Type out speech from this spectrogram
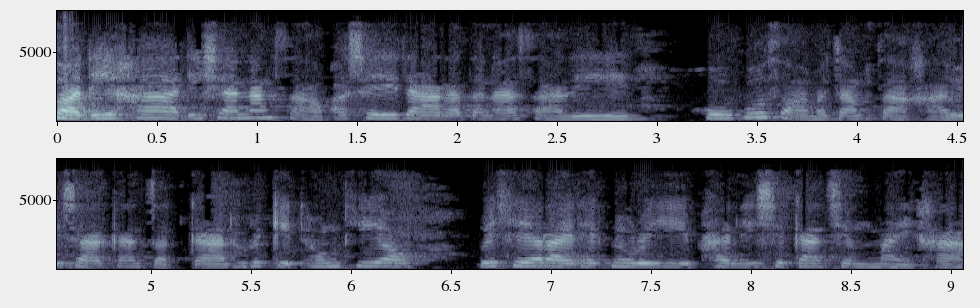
สวัสดีค่ะ ดิฉันนางสาวพัชริดา รัตนสาลี ครูผู้สอนประจำสาขาวิชาการจัดการธุรกิจท่องเที่ยว วิทยาลัยเทคโนโลยีพาณิชยการเชียงใหม่ค่ะ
